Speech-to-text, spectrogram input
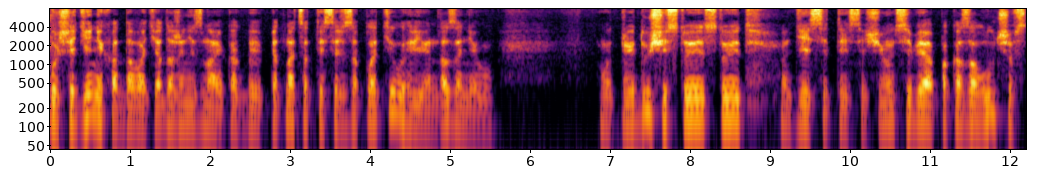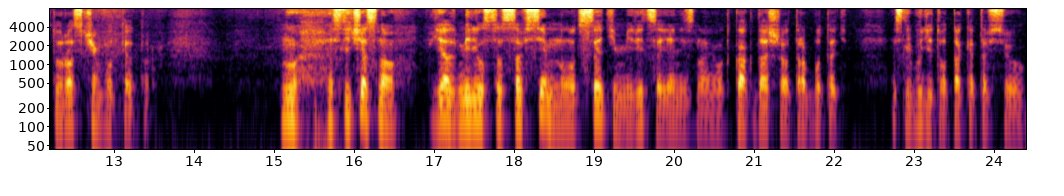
больше денег отдавать, я даже не знаю. Как бы 15 тысяч заплатил гривен, да, за него. Вот, предыдущий стоит, стоит 10 тысяч. И он себя показал лучше в 100 раз, чем вот этот. Ну, если честно, я мирился со всем, но вот с этим мириться я не знаю. Вот как дальше отработать, если будет вот так это все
